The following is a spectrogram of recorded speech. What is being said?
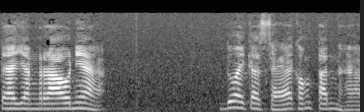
แต่อย่างเราเนี่ย ด้วยกระแสของตัณหา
